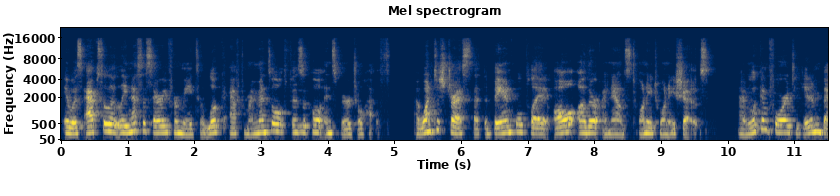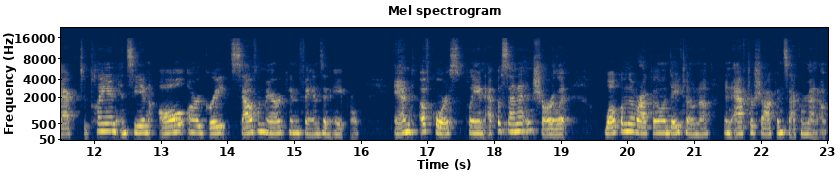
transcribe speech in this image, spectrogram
It was absolutely necessary for me to look after my mental, physical, and spiritual health. I want to stress that the band will play all other announced 2020 shows. I'm looking forward to getting back to playing and seeing all our great South American fans in April. And of course, playing Epicenter in Charlotte, Welcome to Rockville and Daytona, and Aftershock in Sacramento.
